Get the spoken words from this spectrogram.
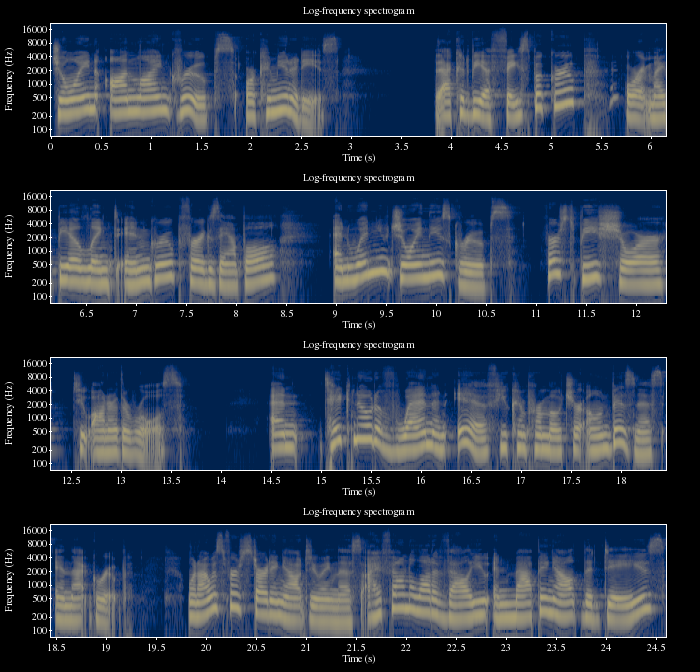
join online groups or communities. That could be a Facebook group or it might be a LinkedIn group, for example. And when you join these groups, first be sure to honor the rules. And take note of when and if you can promote your own business in that group. When I was first starting out doing this, I found a lot of value in mapping out the days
